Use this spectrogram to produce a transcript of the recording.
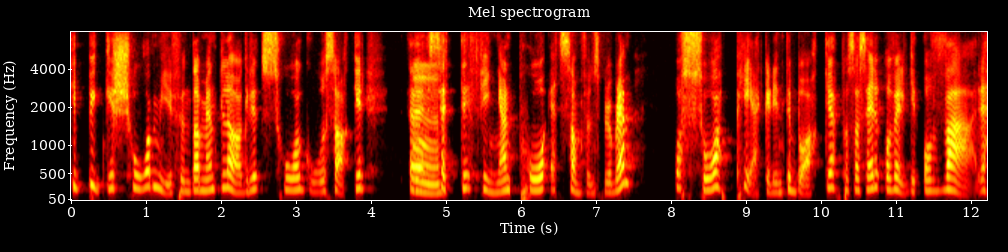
De bygger så mye fundament, lager så gode saker, eh, Mm. setter fingeren på et samfunnsproblem, og så peker de tilbake på seg selv og velger å være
